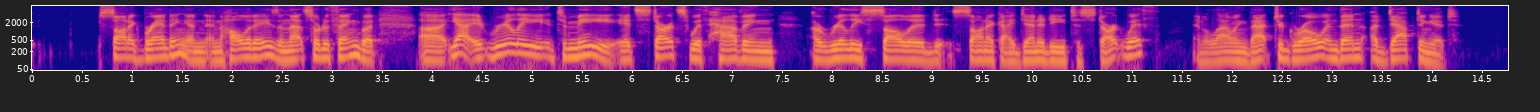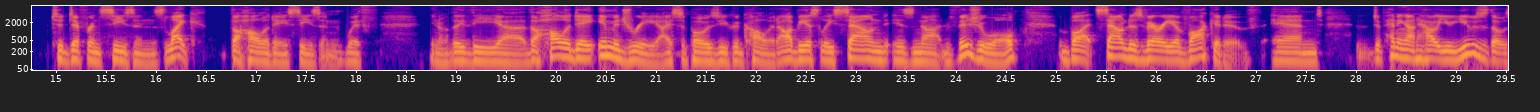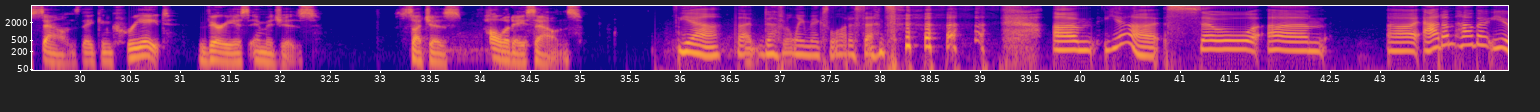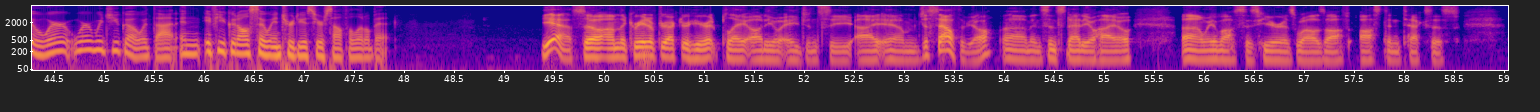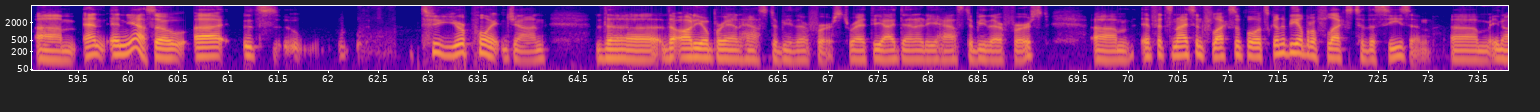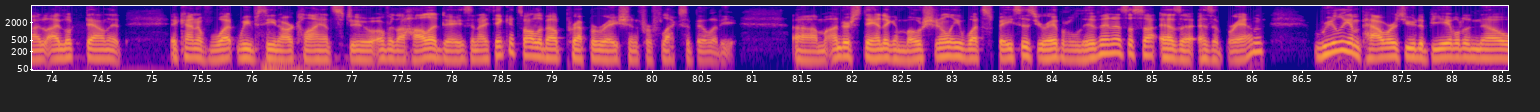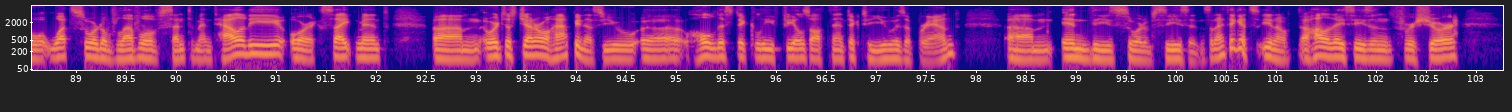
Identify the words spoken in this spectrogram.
sonic branding and, and holidays and that sort of thing. But uh, yeah, it really, to me, it starts with having a really solid sonic identity to start with and allowing that to grow and then adapting it to different seasons like the holiday season with you know the the uh, the holiday imagery i suppose you could call it obviously sound is not visual but sound is very evocative and depending on how you use those sounds, they can create various images, such as holiday sounds. Yeah, that definitely makes a lot of sense. um, yeah. So, um, Uh, Adam, how about you? Where where would you go with that? And if you could also introduce yourself a little bit. Yeah, so I'm the creative director here at Play Audio Agency. I am just south of y'all um, in Cincinnati, Ohio. Uh, we have offices here as well as off Austin, Texas. Um, and and yeah, so uh, it's to your point, John. The the audio brand has to be there first, right? The identity has to be there first. Um, if it's nice and flexible, it's going to be able to flex to the season. Um, you know, I, I look down at at kind of what we've seen our clients do over the holidays. And I think it's all about preparation for flexibility. Um, understanding emotionally what spaces you're able to live in as a as a as a brand really empowers you to be able to know what sort of level of sentimentality or excitement um, or just general happiness you uh, holistically feels authentic to you as a brand um, in these sort of seasons. And i think it's you know a holiday season for sure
